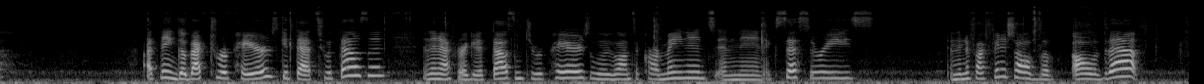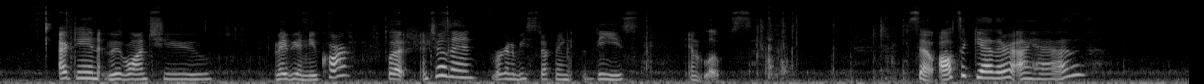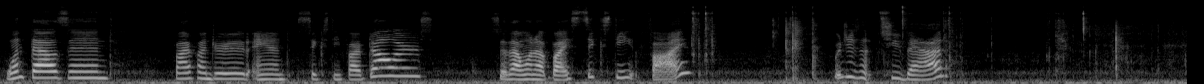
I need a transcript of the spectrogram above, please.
I think go back to repairs, get that to a thousand, and then after I get a thousand to repairs, we'll move on to car maintenance and then accessories. And then if I finish all of the, all of that, I can move on to maybe a new car. But until then, we're gonna be stuffing these envelopes. So altogether, I have $1,565. So that went up by 65, which isn't too bad.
